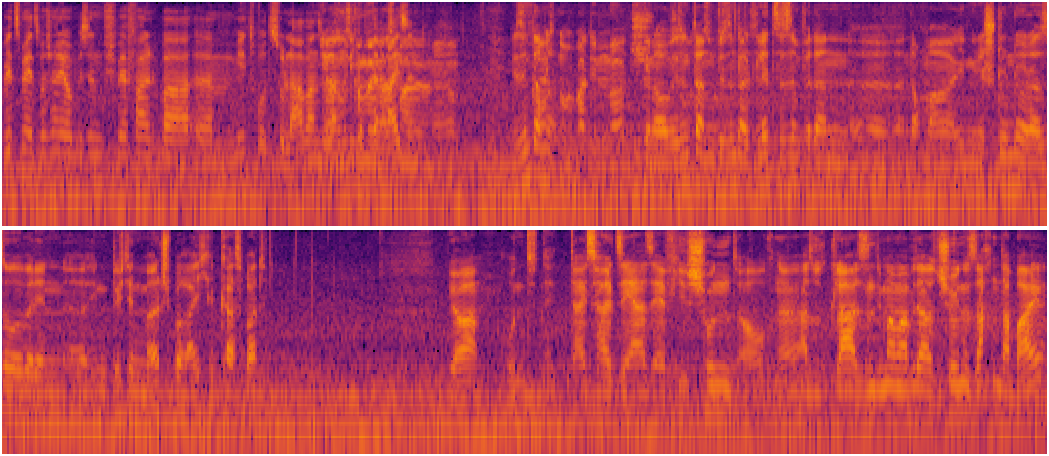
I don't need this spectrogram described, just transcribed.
wird es mir jetzt wahrscheinlich auch ein bisschen schwerfallen, über ähm, Metro zu labern, solange wir nicht auf der 3 sind. Ja, wir sind dann. Vielleicht noch über den Merch. Genau, wir sind dann, wir sind als letztes sind wir dann äh, nochmal irgendwie eine Stunde oder so über den, äh, in, durch den Merch-Bereich gekaspert. Ja, und da ist halt sehr, sehr viel Schund auch. Ne? Also klar, es sind immer mal wieder schöne Sachen dabei,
